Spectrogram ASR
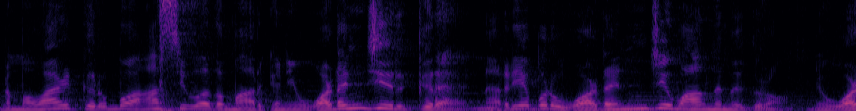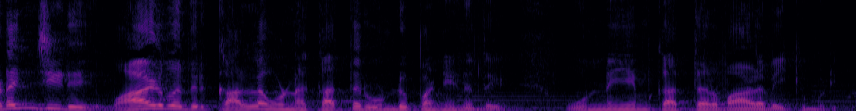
நம்ம வாழ்க்கை ரொம்ப ஆசீர்வாதமாக இருக்கு. நீ உடஞ்சி இருக்கிற நிறைய பேர் உடஞ்சி வாழ்ந்து நிற்கிறோம் நீ உடஞ்சிடு வாழ்வதற்கு அல்ல உன்னை கத்தர் உண்டு பண்ணினது. உன்னையும் கத்தர் வாழ வைக்க முடியும்.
